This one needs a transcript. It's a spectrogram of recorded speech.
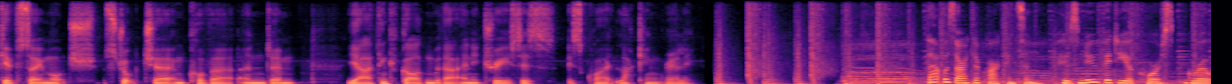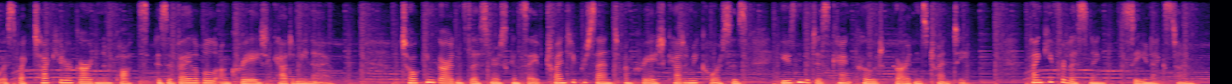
give so much structure and cover. And um, yeah, I think a garden without any trees is is quite lacking, really. That was Arthur Parkinson, whose new video course, Grow a Spectacular Garden in Pots, is available on Create Academy now. Talking Gardens listeners can save 20% on Create Academy courses using the discount code GARDENS20. Thank you for listening. See you next time.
